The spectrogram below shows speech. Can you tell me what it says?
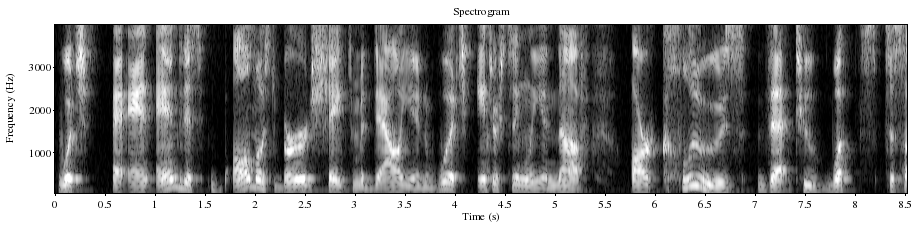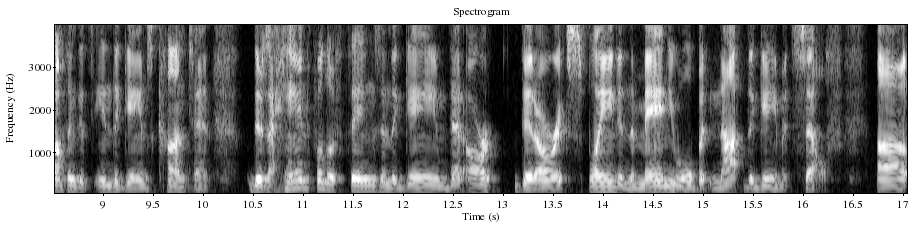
which and and this almost bird shaped medallion, which interestingly enough are clues that to what's to something that's in the game's content. There's a handful of things in the game that are that are explained in the manual, but not the game itself. Uh,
